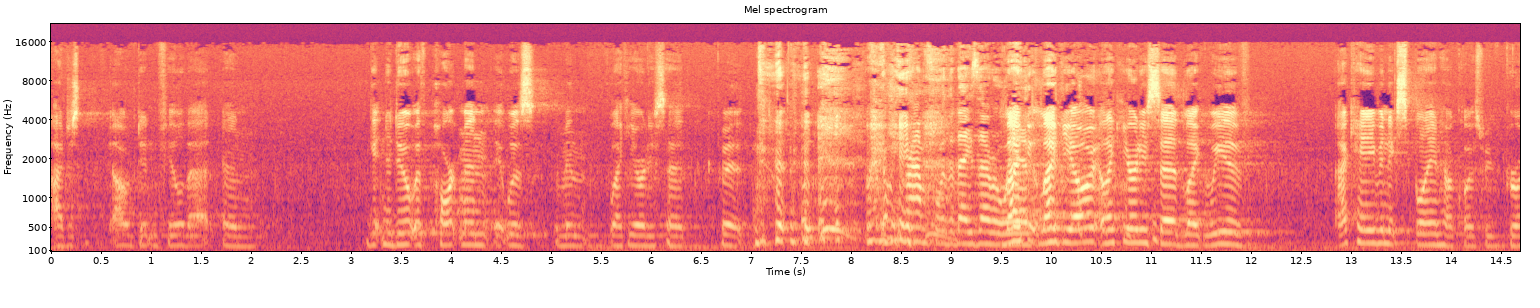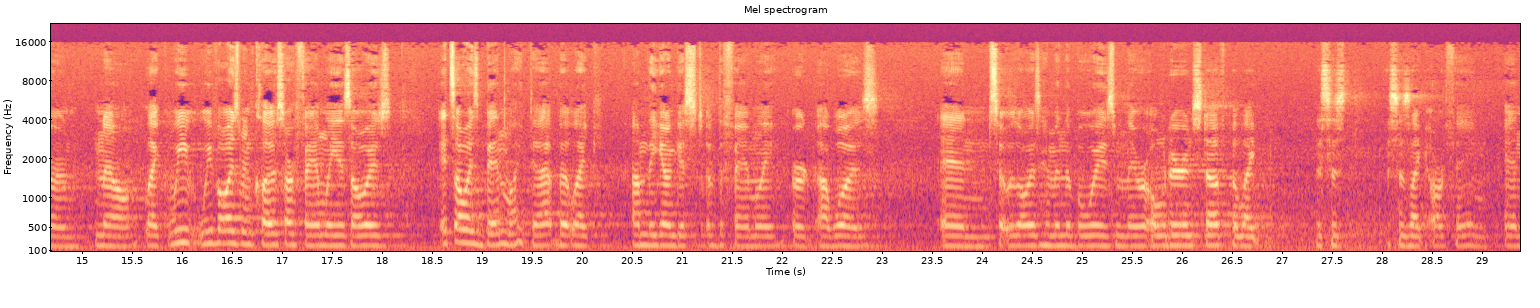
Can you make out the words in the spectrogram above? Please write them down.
I just I didn't feel that and getting to do it with Parkman, it was I mean like you already said, but was before the day's over with. like like you al- like you already said, like we have. I can't even explain how close we've grown now. Like we we've always been close. Our family is always, it's always been like that. But like I'm the youngest of the family, or I was, and so it was always him and the boys when they were older and stuff. But like this is this is like our thing, and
